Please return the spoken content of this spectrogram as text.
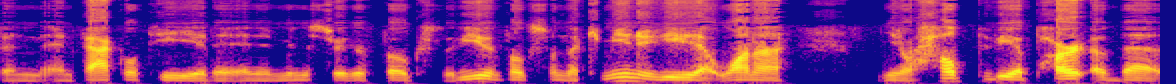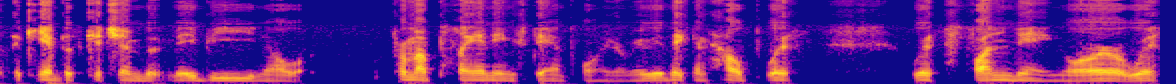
and, and faculty and, and administrative folks, but even folks from the community that want to, you know, help to be a part of the, the campus kitchen, but maybe, you know, from a planning standpoint, or maybe they can help with with funding or with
